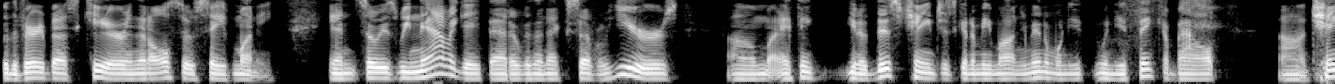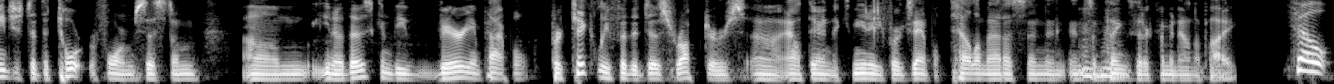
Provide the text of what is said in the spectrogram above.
with the very best care and then also save money. And so, as we navigate that over the next several years, um, I think you know this change is going to be monumental when you when you think about uh, changes to the tort reform system. Um, you know those can be very impactful, particularly for the disruptors uh, out there in the community. For example, telemedicine and, and mm-hmm. some things that are coming down the pike. So,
